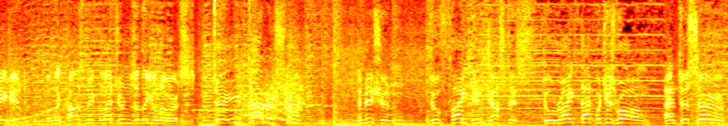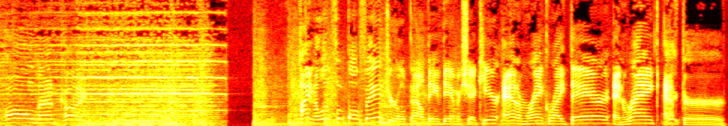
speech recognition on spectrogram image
Created from the cosmic legends of the universe, Dave Dameshek. The mission to fight injustice, to right that which is wrong, and to serve all mankind. Hi and hello, football fans. Your old pal Dave Dameshek here. Adam Rank right there. And Rank, after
